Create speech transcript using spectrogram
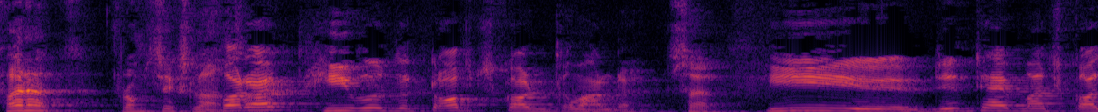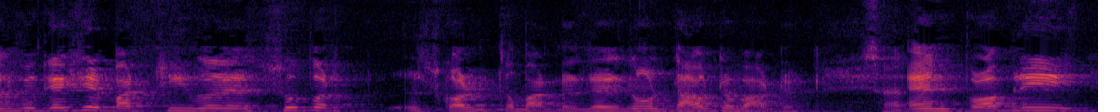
Farhat from 6 Lancer? Farhat, he was the top squad commander. Sir. He didn't have much qualification, but he was a super squad commander. There is no doubt about it. Sir. And probably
